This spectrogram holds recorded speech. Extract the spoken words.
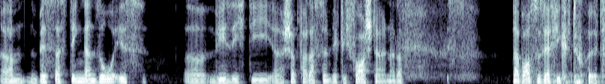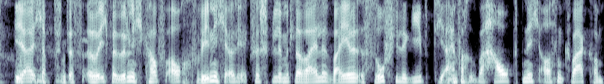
ähm, bis das Ding dann so ist, äh, wie sich die äh, Schöpfer das dann wirklich vorstellen. Ne? Das ist da brauchst du sehr viel Geduld. Ja, ich habe das, also ich persönlich kaufe auch wenig Early Access Spiele mittlerweile, weil es so viele gibt, die einfach überhaupt nicht aus dem Quark kommen.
